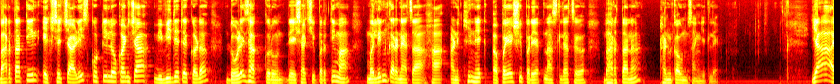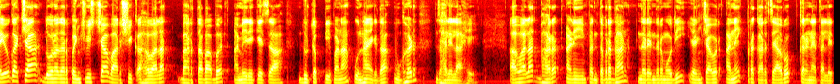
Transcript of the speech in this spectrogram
भारतातील एकशे चाळीस कोटी लोकांच्या विविधतेकडं डोळेझाक करून देशाची प्रतिमा मलिन करण्याचा हा आणखीन एक अपयशी प्रयत्न असल्याचं भारतानं ठणकावून सांगितलं या आयोगाच्या दोन हजार पंचवीसच्या वार्षिक अहवालात भारताबाबत अमेरिकेचा दुटप्पीपणा पुन्हा एकदा उघड झालेला आहे. अहवालात भारत आणि पंतप्रधान नरेंद्र मोदी यांच्यावर अनेक प्रकारचे आरोप करण्यात आलेत.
